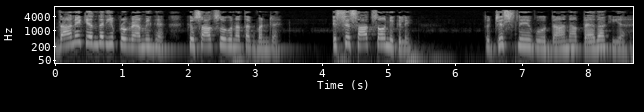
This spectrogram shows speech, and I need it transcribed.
دانے کے اندر یہ پروگرامنگ ہے کہ وہ سات سو گنا تک بن جائے۔ اس سے سات سو نکلے۔ تو جس نے وہ دانا پیدا کیا ہے،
